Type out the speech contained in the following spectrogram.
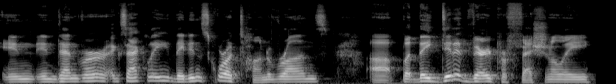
in in Denver exactly. They didn't score a ton of runs, uh, but they did it very professionally.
